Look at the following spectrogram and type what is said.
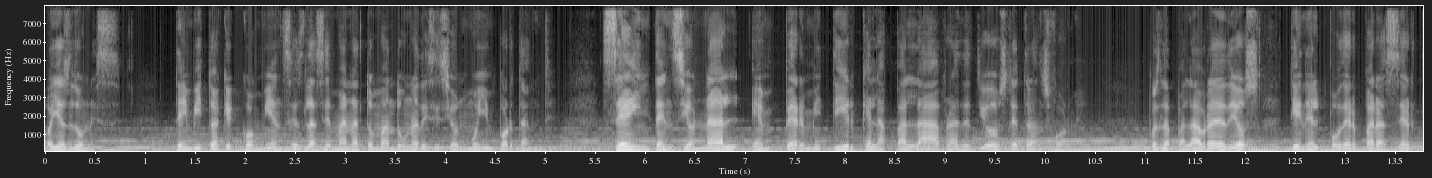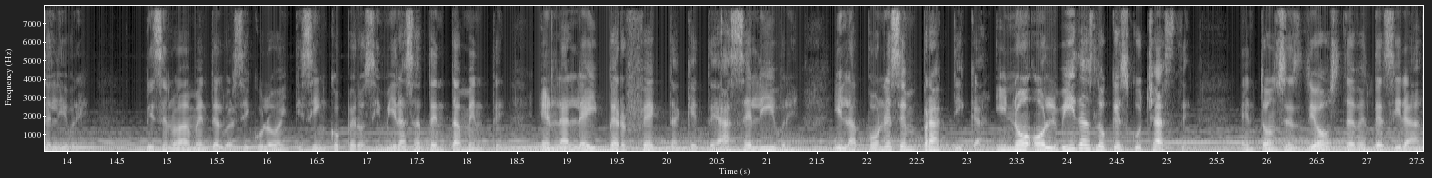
Hoy es lunes. Te invito a que comiences la semana tomando una decisión muy importante. Sé intencional en permitir que la palabra de Dios te transforme, pues la palabra de Dios tiene el poder para hacerte libre. Dice nuevamente el versículo 25, pero si miras atentamente en la ley perfecta que te hace libre y la pones en práctica y no olvidas lo que escuchaste, entonces Dios te bendecirá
